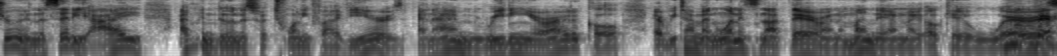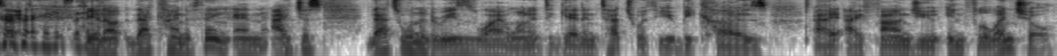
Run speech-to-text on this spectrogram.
true. In the city. I I've been doing this for 25 years, and I'm reading your article every time. And when it's not there on a Monday, I'm like, okay, where, where is, it? Where is it? You know that kind of thing. And Yeah. I just that's one of the reasons why I wanted to get in touch with you because I, I found you influential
